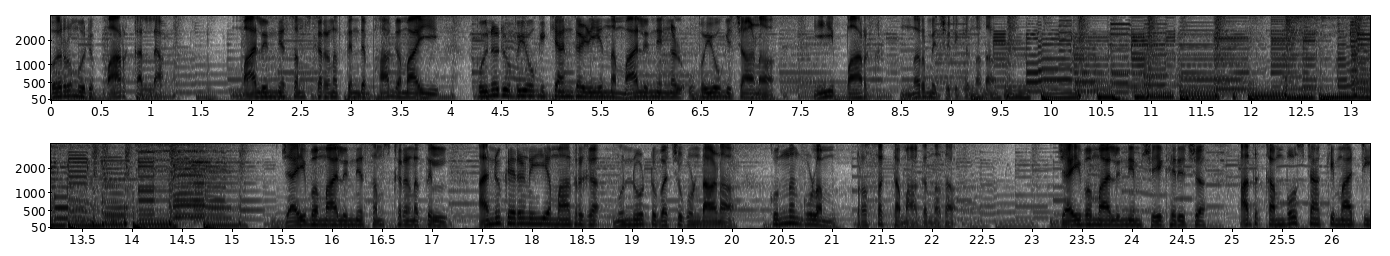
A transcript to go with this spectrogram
വെറുമൊരു പാർക്കല്ല. മാലിന്യ സംസ്കരണത്തിന്റെ ഭാഗമായി പുനരുപയോഗിക്കാൻ കഴിയുന്ന മാലിന്യങ്ങൾ ഉപയോഗിച്ചാണ് ഈ പാർക്ക് നിർമ്മിച്ചിരിക്കുന്നത്. ജൈവ മാലിന്യ സംസ്കരണത്തിൽ അനുകരണീയ മാതൃക മുന്നോട്ട് വച്ചുകൊണ്ടാണ് കുന്നംകുളം പ്രസക്തമാകുന്നത്. ജൈവമാലിന്യം ശേഖരിച്ച് അത് കമ്പോസ്റ്റാക്കി മാറ്റി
